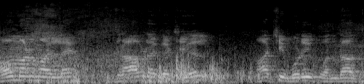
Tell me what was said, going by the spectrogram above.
அவமானமாக இல்லை? திராவிட கட்சிகள் ஆட்சி முடிவுக்கு வந்தால் தான்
